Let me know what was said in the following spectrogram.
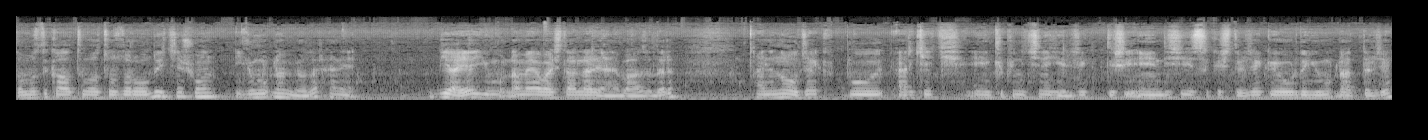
damızlık altı vatozlar olduğu için şu an yumurtlamıyorlar. Hani bir aya yumurtlamaya başlarlar yani bazıları. Hani ne olacak? Bu erkek e, küpün içine girecek. Dişi, e, dişiyi sıkıştıracak ve orada yumurtlattıracak.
